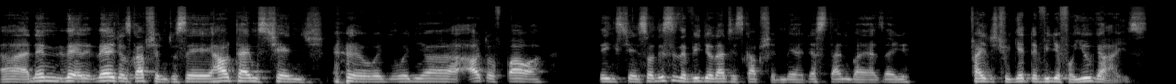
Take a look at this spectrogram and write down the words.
Uh, and then there, there it was captioned to say how times change when, when you're out of power, things change. So this is the video that is captioned there. Just stand by as I try to get the video for you guys.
